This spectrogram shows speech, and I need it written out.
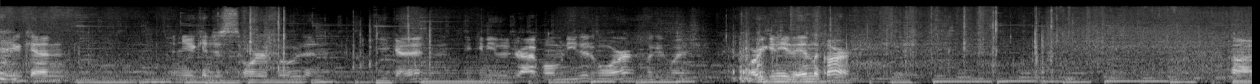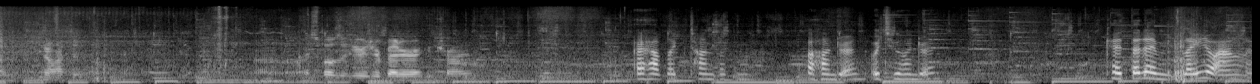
and you can and you can just order food and you get it. And you can either drive home and eat it, or look at she, or you can eat it in the car. Uh, you don't have to. Uh, I suppose if yours are better, I could try. I have like tons of them. A hundred or two hundred. Okay, tới đây mình lấy đồ ăn nè.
